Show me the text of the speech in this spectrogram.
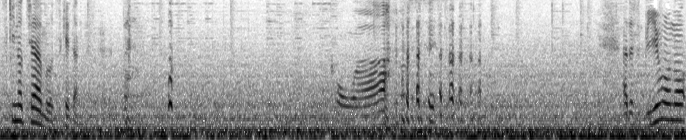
月のチャームをつけたんです怖い 私美容の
